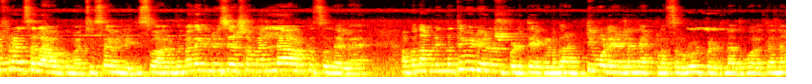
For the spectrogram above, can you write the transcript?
ഹായ് ഫ്രണ്ട്സ് എല്ലാവർക്കും അച്ഛൻ സെവനിലേക്ക് സ്വാഗതം. അല്ലെങ്കിൽ വിശേഷം എല്ലാവർക്കും സുഖല്ലേ? അപ്പൊ നമ്മൾ ഇന്നത്തെ വീഡിയോയിൽ ഉൾപ്പെടുത്തിയേക്കുന്നത് അടിപൊളിയായിട്ടുള്ള നെക്ലസുകൾ ഉൾപ്പെടുത്തുന്നത്. അതുപോലെ തന്നെ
